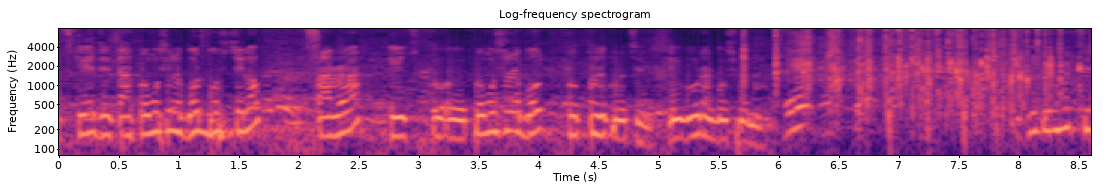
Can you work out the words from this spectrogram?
আজকে যে তার প্রমোশনের বোর্ড বসছিল, স্যাররা এই প্রমোশনের বোর্ড প্রত্যাহার করেছেন। এই বোর্ড আর বসবে না। দ্বিতীয় হচ্ছে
